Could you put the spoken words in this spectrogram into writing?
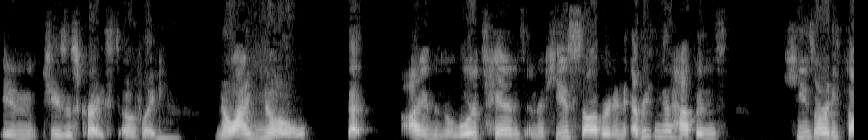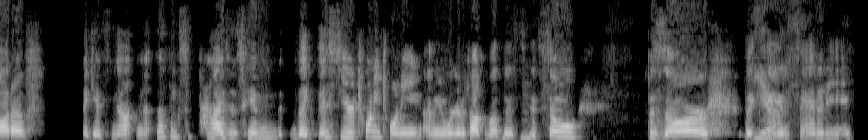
in Jesus Christ of like, Mm. no, I know that I am in the Lord's hands and that He is sovereign and everything that happens, He has already thought of. Like it's not nothing surprises Him. Like this year, 2020. I mean, we're gonna talk about this. Mhm. It's so bizarre. Like Yeah. the insanity,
